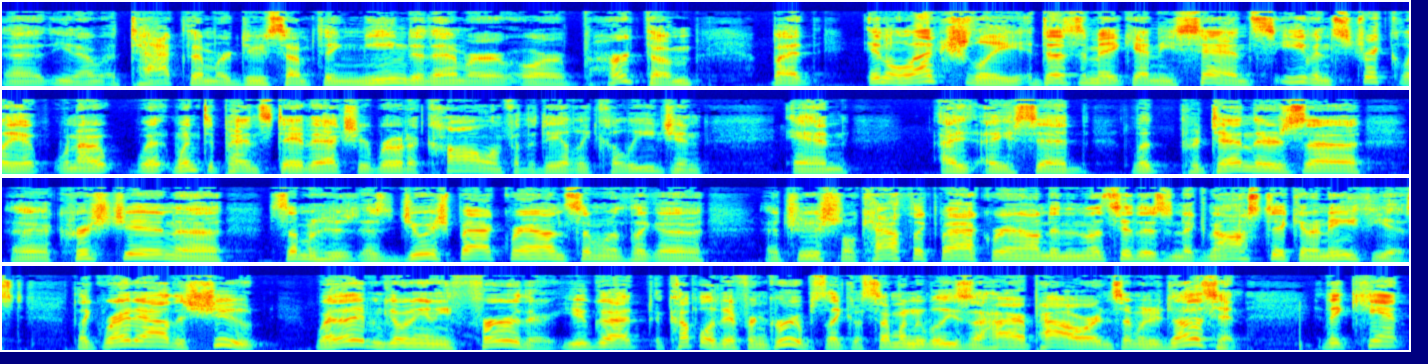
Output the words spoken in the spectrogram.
uh, you know attack them or do something mean to them or or hurt them. But intellectually, it doesn't make any sense. Even strictly, when I went to Penn State, I actually wrote a column for the Daily Collegian, and I, I, said, let pretend there's a, a Christian, uh, someone who has Jewish background, someone with like a, a, traditional Catholic background, and then let's say there's an agnostic and an atheist. Like right out of the chute, without even going any further, you've got a couple of different groups, like someone who believes in a higher power and someone who doesn't. They can't.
